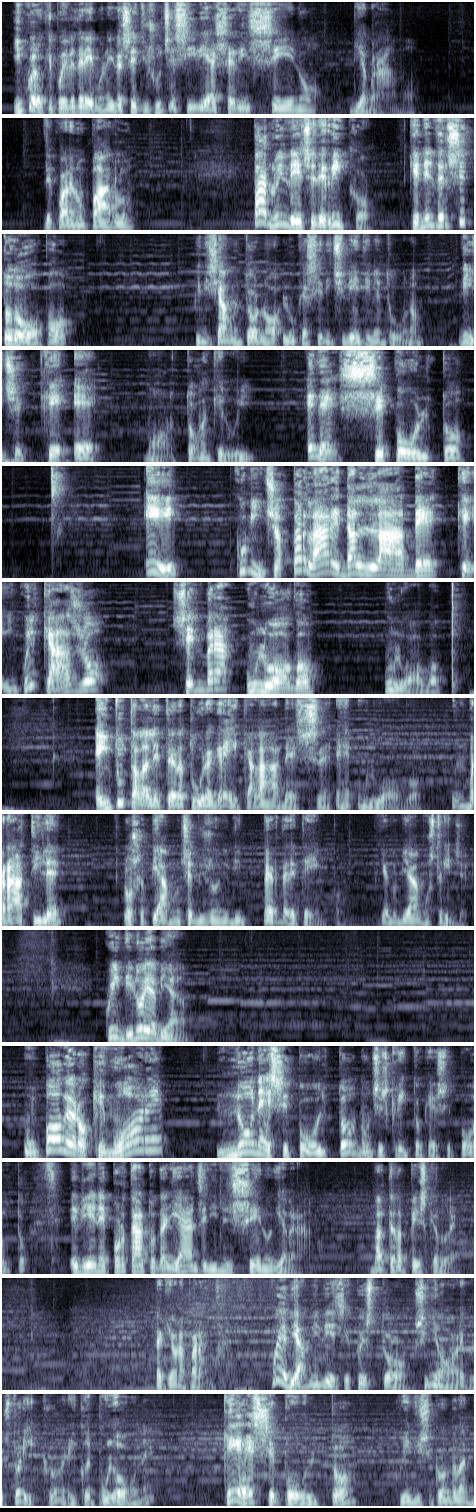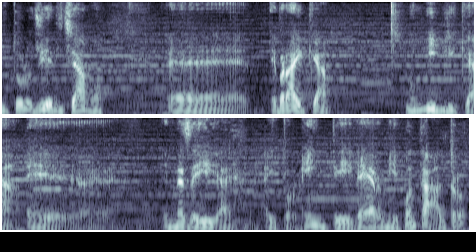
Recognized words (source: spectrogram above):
in quello che poi vedremo nei versetti successivi essere il seno di Abramo, del quale non parlo. Parlo invece del ricco, che nel versetto dopo, quindi siamo intorno a Luca 16, 20, 21, dice che è morto, anche lui, ed è sepolto. E comincia a parlare dall'Ade, che in quel caso sembra un luogo, un luogo. E in tutta la letteratura greca l'Ades è un luogo, umbratile, lo sappiamo, non c'è bisogno di perdere tempo, perché dobbiamo stringere. Quindi noi abbiamo un povero che muore, non è sepolto, non c'è scritto che è sepolto, e viene portato dagli angeli nel seno di Abramo. Vatte la pesca dov'è? Perché è una parabola. Poi abbiamo invece questo signore, questo ricco, ricco e pulone, che è sepolto, quindi secondo la mitologia diciamo eh, ebraica, non biblica, eh, in mezzo ai, ai, ai tormenti, ai vermi e quant'altro,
